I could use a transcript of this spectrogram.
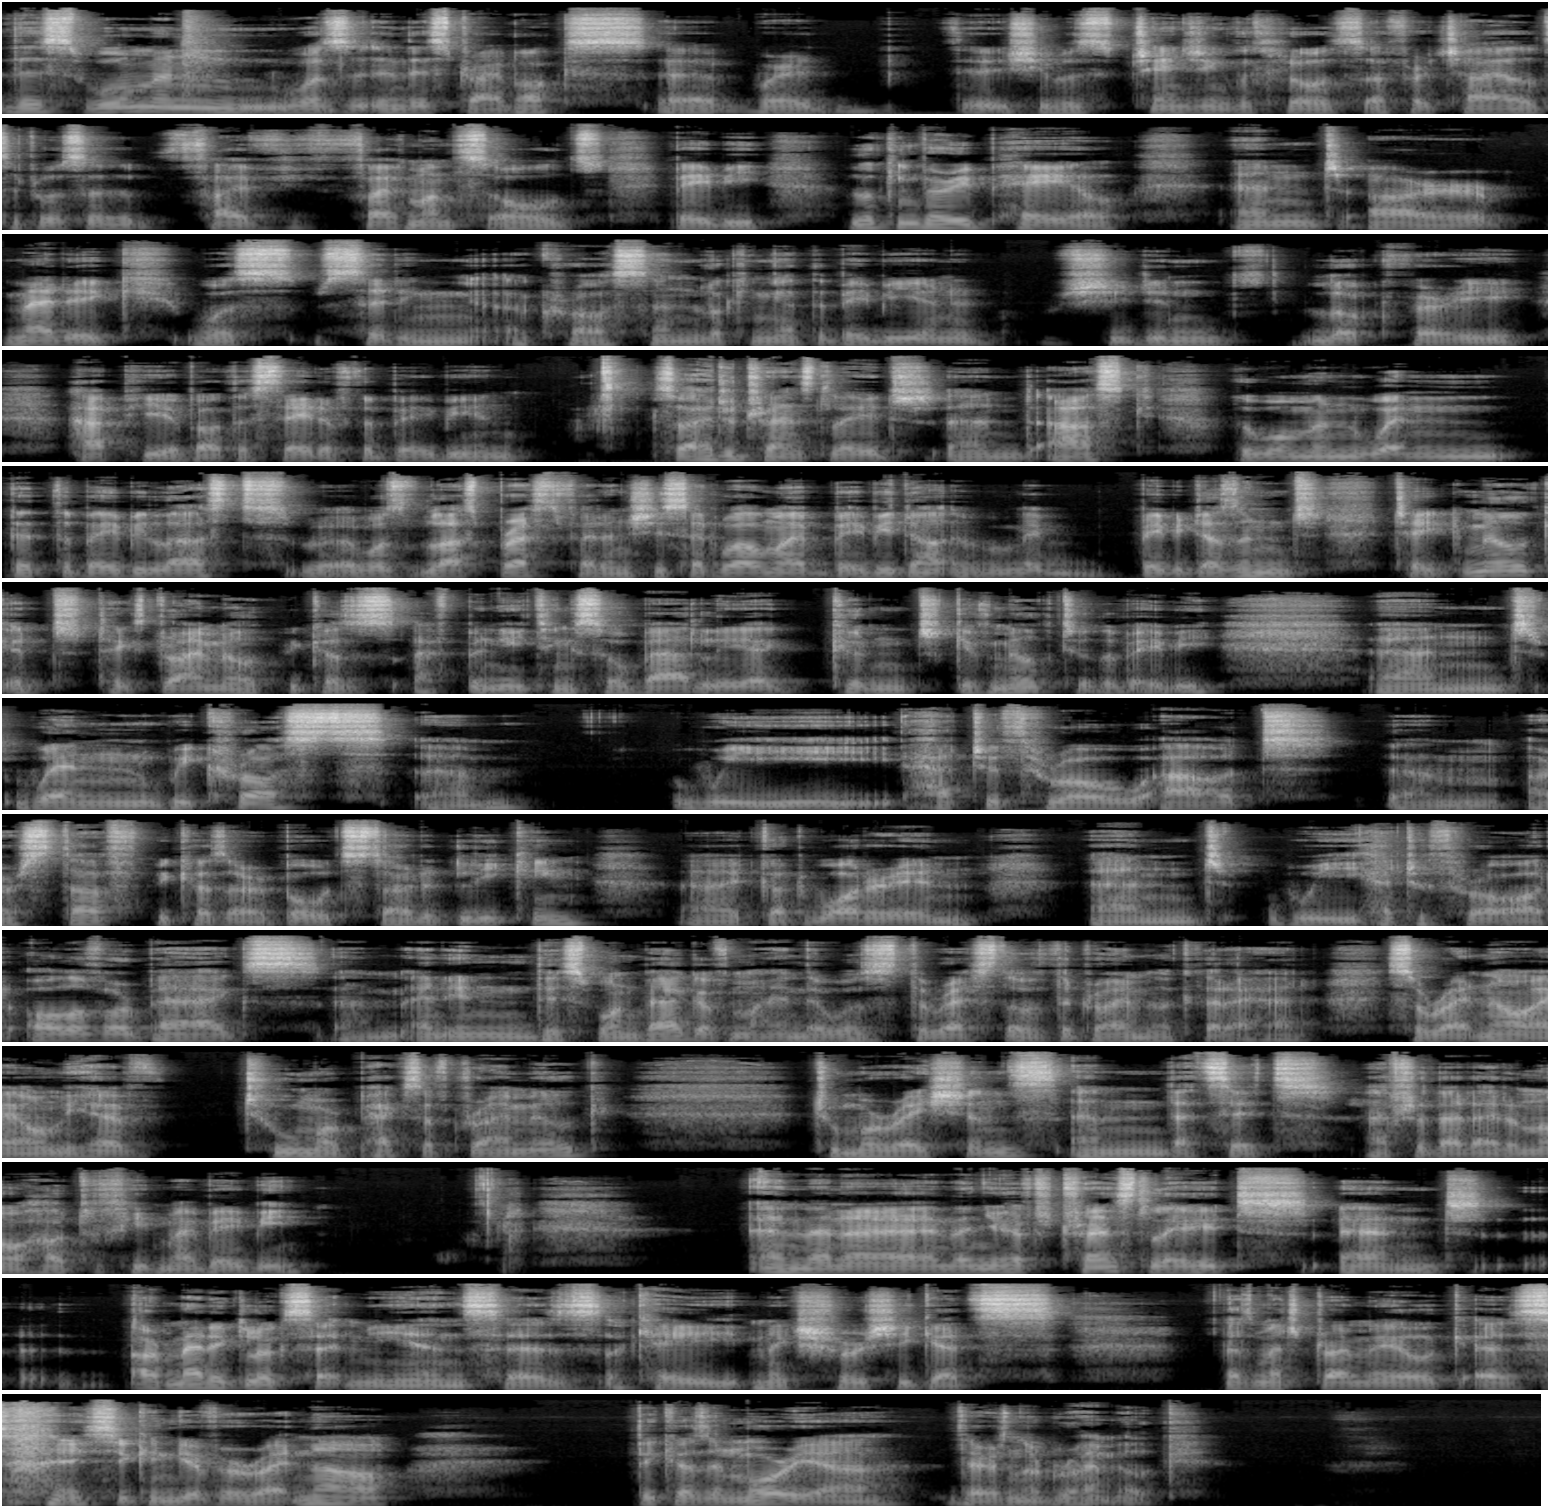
this woman was in this dry box uh, where the, Uh, she was changing the clothes of her child. It was a five five months old baby looking very pale. And our medic was sitting across and looking at the baby and it, she didn't look very happy about the state of the baby. And so I had to translate and ask the woman when did the baby last uh, was last breastfed, and she said, "Well, my baby do- my baby doesn't take milk; it takes dry milk because I've been eating so badly. I couldn't give milk to the baby." And when we crossed, um, we had to throw out um, our stuff because our boat started leaking. Uh, it got water in, and we had to throw out all of our bags. Um, and in this one bag of mine, there was the rest of the dry milk that I had. So right now, I only have two more packs of dry milk, two more rations, and that's it. After that, I don't know how to feed my baby. And then, I, and then you have to translate, and our medic looks at me and says, "Okay, make sure she gets as much dry milk as as you can give her right now, because in Moria there's no dry milk."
